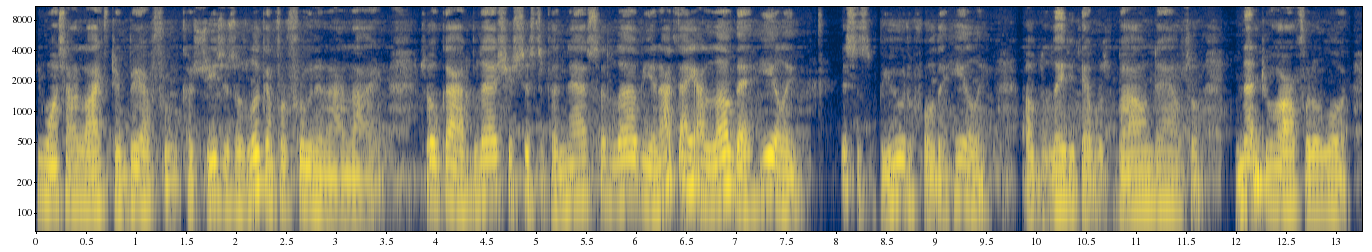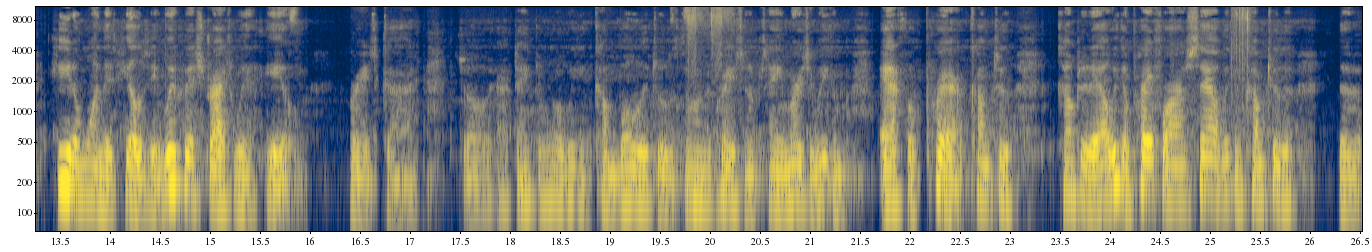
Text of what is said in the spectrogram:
He wants our life to bear fruit because Jesus is looking for fruit in our life. So God bless you, Sister Vanessa. Love you. And I think I love that healing. This is beautiful, the healing of the lady that was bound down. So nothing too hard for the Lord. He the one that heals. He with his stripes we're healed. Praise God. So I thank the Lord. We can come boldly to the throne of grace and obtain mercy. We can ask for prayer. Come to come to the we can pray for ourselves. We can come to the, the,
